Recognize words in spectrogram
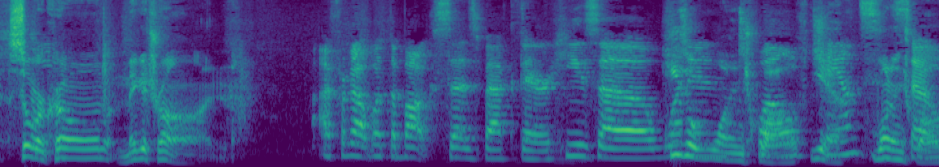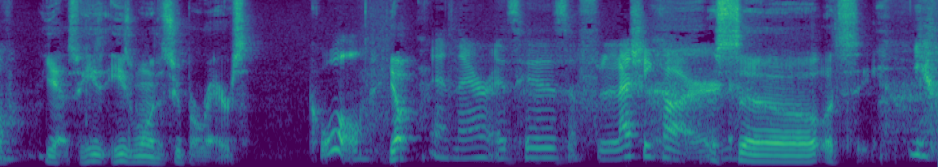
Silver Chrome Megatron. I forgot what the box says back there. He's a one He's a in 1 in 12. Yeah, chance. 1 in So, 12. Yeah, so he's, he's one of the super rares. Cool. Yep. And there is his fleshy card. So let's see. Yeah,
